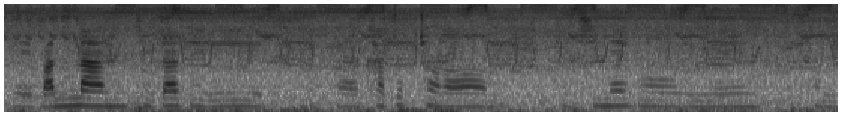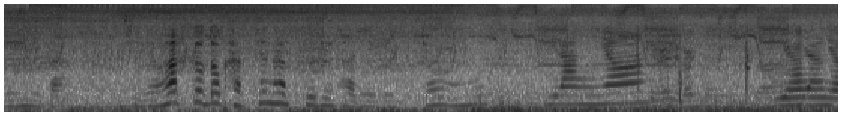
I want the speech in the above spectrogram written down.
이제 만난 제자들이 어, 가족처럼 지내고 있는 관계입니다. 지금 학교도 같은 학교를 다니고 있죠. 1학년, 2학년,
